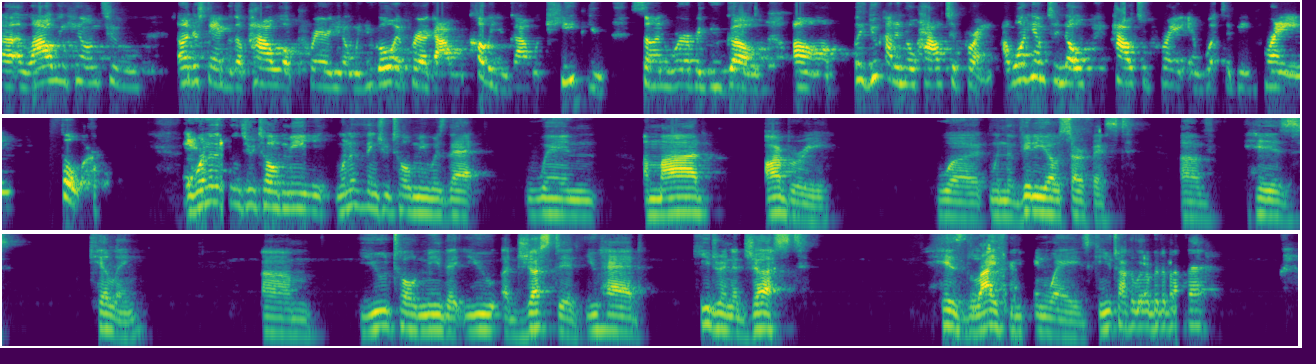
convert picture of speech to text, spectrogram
uh, allowing him to understand the power of prayer. You know, when you go in prayer, God will cover you, God will keep you, son, wherever you go. Um, but you got to know how to pray. I want him to know how to pray and what to be praying for. Yeah. One of the things you told me, one of the things you told me was that when Ahmaud Arbery was, when the video surfaced of his killing, um, you told me that you adjusted, you had Keedron adjust his life in, in ways. Can you talk a little bit about that?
